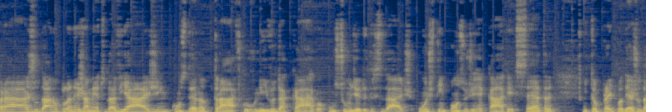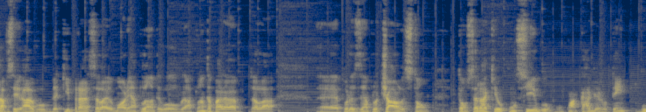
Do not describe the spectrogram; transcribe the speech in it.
para ajudar no planejamento da viagem, considerando o tráfego, o nível da carga, o consumo de eletricidade, onde tem pontos de recarga, etc. Então, para ele poder ajudar você, ah, vou daqui para, sei lá, eu moro em Atlanta, eu vou Atlanta para, sei lá, é, por exemplo, Charleston. Então, será que eu consigo, com a carga que eu tenho, o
